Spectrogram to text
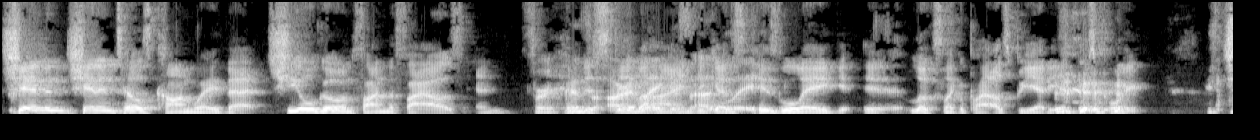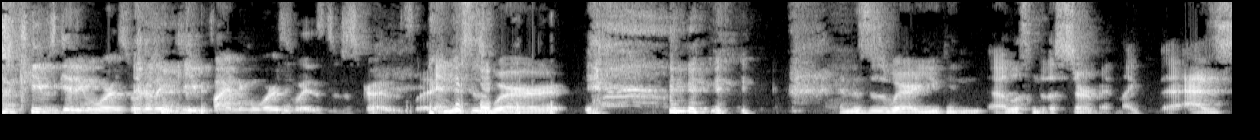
Shannon Shannon tells Conway that she'll go and find the files, and for him to stay leg behind because ugly. his leg uh, looks like a pile of spaghetti at this point. It just keeps getting worse. We're gonna keep finding worse ways to describe this. Like. and this is where and this is where you can uh, listen to the sermon like as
